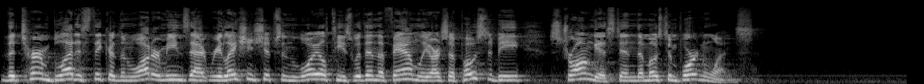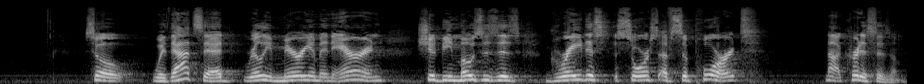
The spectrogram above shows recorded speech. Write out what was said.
the term blood is thicker than water means that relationships and loyalties within the family are supposed to be strongest and the most important ones. So, with that said, really Miriam and Aaron should be Moses' greatest source of support, not criticism.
